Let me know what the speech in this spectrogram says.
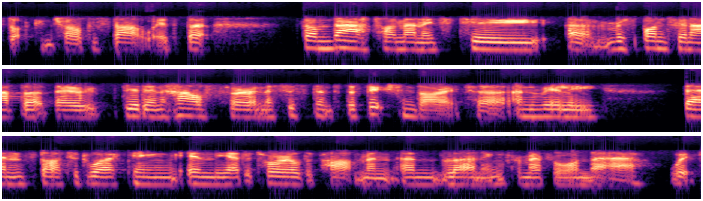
stock control to start with. But from that, I managed to um, respond to an advert they did in house for an assistant to the fiction director and really then started working in the editorial department and learning from everyone there, which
